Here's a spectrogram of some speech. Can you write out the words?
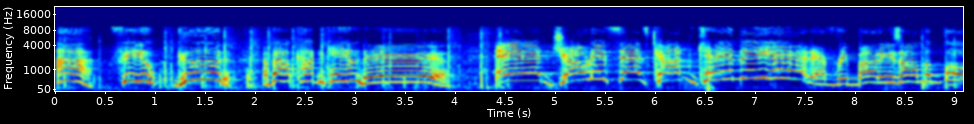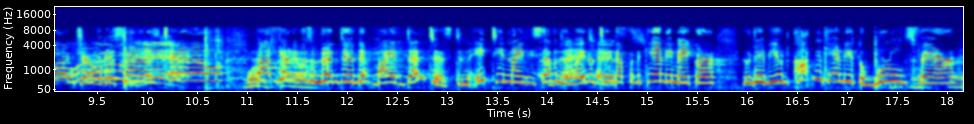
I feel good about cotton candy. And Jonas says cotton candy, and everybody's on the board. Oh, Jonas has yeah. two. World cotton candy was invented by a dentist in 1897 A who later teamed up with a candy maker who debuted cotton candy at the World's Fair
